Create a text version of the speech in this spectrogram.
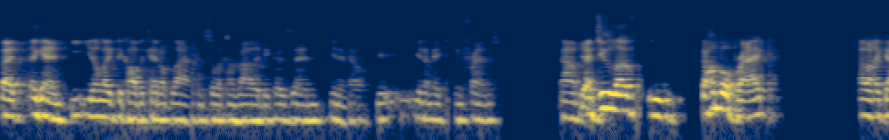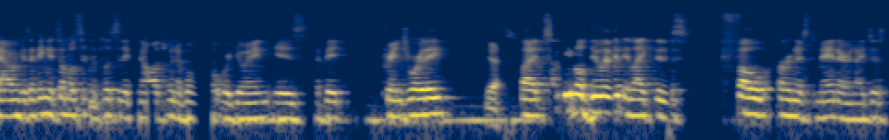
But again, you don't like to call the kettle black in Silicon Valley because then, you know, you're, you're not making friends. Um, yes. I do love the humble brag. I like that one because I think it's almost an implicit acknowledgement of what we're doing is a bit cringeworthy. Yes. But some people do it in like this faux earnest manner, and I just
